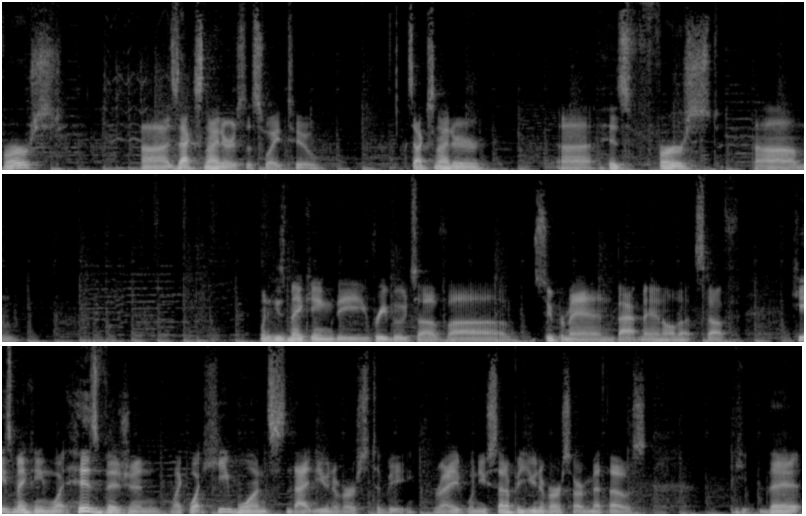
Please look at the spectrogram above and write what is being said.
first. Uh, Zack Snyder is this way too. Zack Snyder, uh, his first. Um, when he's making the reboots of uh, Superman, Batman, all that stuff, he's making what his vision, like what he wants that universe to be, right? When you set up a universe or a mythos, he- the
